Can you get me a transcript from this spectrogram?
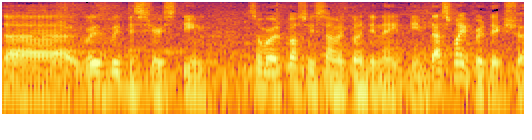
uh, with, with this year's team sa World Cosplay Summit 2019. That's my prediction.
